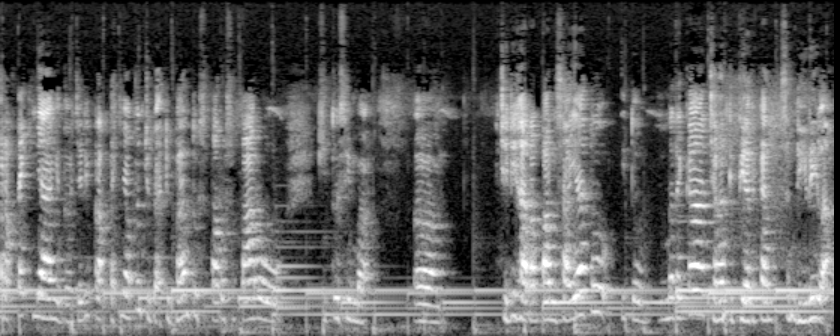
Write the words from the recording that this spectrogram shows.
prakteknya gitu. Jadi prakteknya pun juga dibantu separuh-separuh. Gitu sih mbak. Em, jadi harapan saya tuh itu mereka jangan dibiarkan sendiri lah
